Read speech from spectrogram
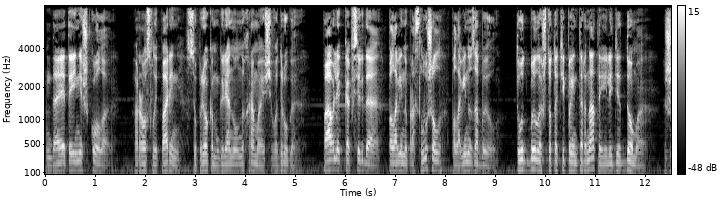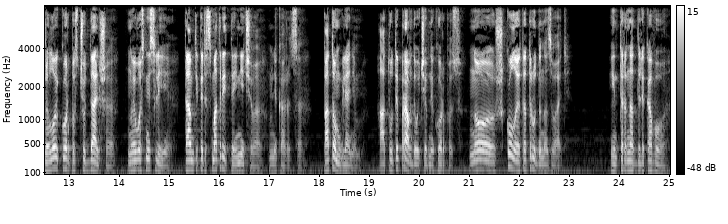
Да это и не школа. Рослый парень с упреком глянул на хромающего друга. Павлик, как всегда, половину прослушал, половину забыл. Тут было что-то типа интерната или детдома. Жилой корпус чуть дальше, но его снесли. Там теперь смотреть-то и нечего, мне кажется. Потом глянем. А тут и правда учебный корпус, но школы это трудно назвать. Интернат для кого?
